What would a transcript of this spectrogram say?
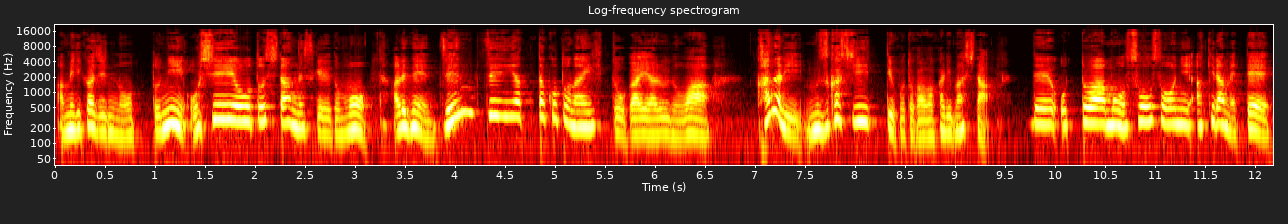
アメリカ人の夫に教えようとしたんですけれどもあれね全然やったことない人がやるのはかなり難しいっていうことが分かりました。で夫はもう早々に諦めて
